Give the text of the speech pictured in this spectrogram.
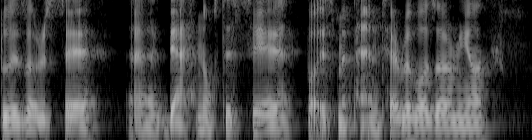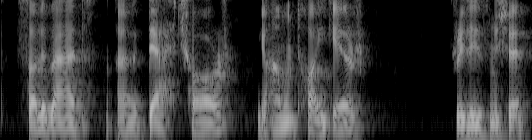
2003 ده نقطه سه با اسم Panther به بازار میاد. سال بعد ده چار یا همون Tiger release میشه.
